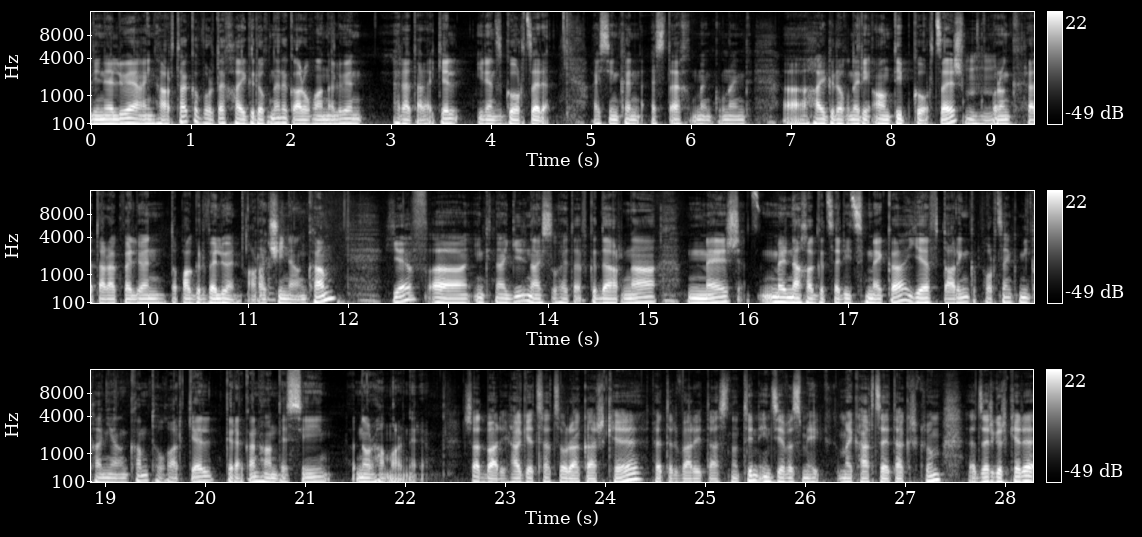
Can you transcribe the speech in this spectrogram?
լինելու է այն հարթակը որտեղ հայ գրողները կարողանալու են հրատարակել իրենց գործերը։ Այսինքն, այստեղ մենք ունենք հայ գրողների անտիպ գործեր, որոնք հրատարակվելու են, տպագրվելու են առաջին անգամ եւ ինքնագիրն այսուհետև կդառնա մեր մեր նախագծերից մեկը եւ տարին կփորձենք մի քանի անգամ թողարկել գրական հանդեսի նոր համարները Շատ բարի, հագեցած օրակարգ է փետրվարի 18-ին։ Ինձ եւս մեկ հարց է հետաքրքրում, ձեր գրքերը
